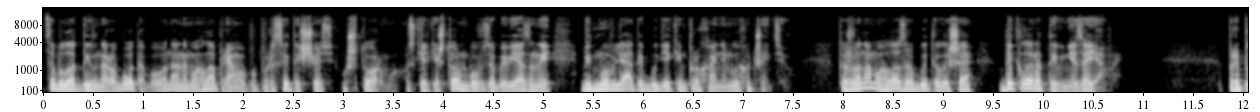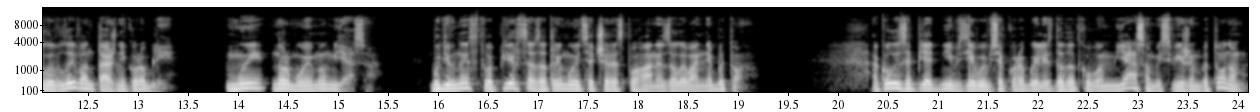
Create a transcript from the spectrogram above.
Це була дивна робота, бо вона не могла прямо попросити щось у шторму, оскільки шторм був зобов'язаний відмовляти будь-яким проханням лихочинців. Тож вона могла зробити лише декларативні заяви. Припливли вантажні кораблі. Ми нормуємо м'ясо. Будівництво пірса затримується через погане заливання бетону. А коли за п'ять днів з'явився корабель із додатковим м'ясом і свіжим бетоном,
